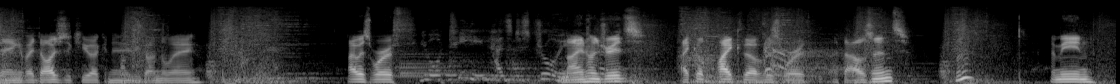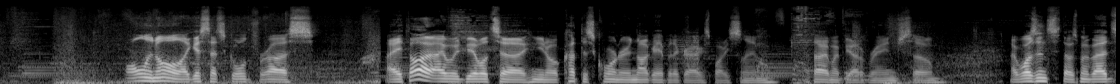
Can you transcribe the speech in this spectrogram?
Dang, if I dodged the Q, I could have maybe gotten away. I was worth Your team has destroyed 900s. I killed Pyke though, who's worth a thousand. Hmm. I mean, all in all, I guess that's gold for us. I thought I would be able to, you know, cut this corner and not get hit by the Gragas body slam. I thought I might be out of range, so I wasn't. That was my bad.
